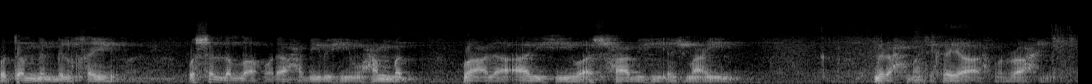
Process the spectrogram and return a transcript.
وتمم بالخير وصلى الله على حبيبه محمد وعلى آله وأصحابه أجمعين. برحمتك يا أرحم الراحمين.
